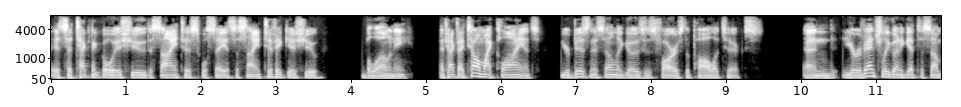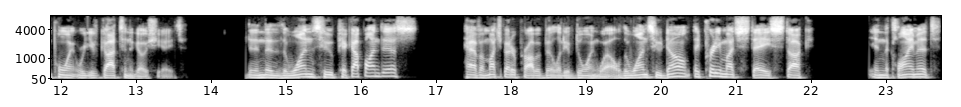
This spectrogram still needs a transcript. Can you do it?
it's a technical issue. The scientists will say it's a scientific issue. Baloney. In fact, I tell my clients, your business only goes as far as the politics. And you're eventually going to get to some point where you've got to negotiate. Then the, the ones who pick up on this have a much better probability of doing well. The ones who don't, they pretty much stay stuck in the climate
